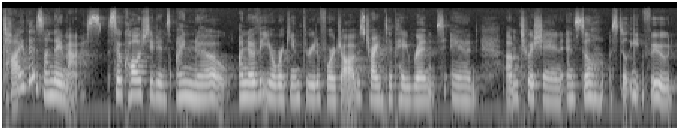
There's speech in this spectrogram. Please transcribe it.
tithe at Sunday Mass. So, college students, I know, I know that you're working three to four jobs trying to pay rent and um, tuition and still still eat food.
